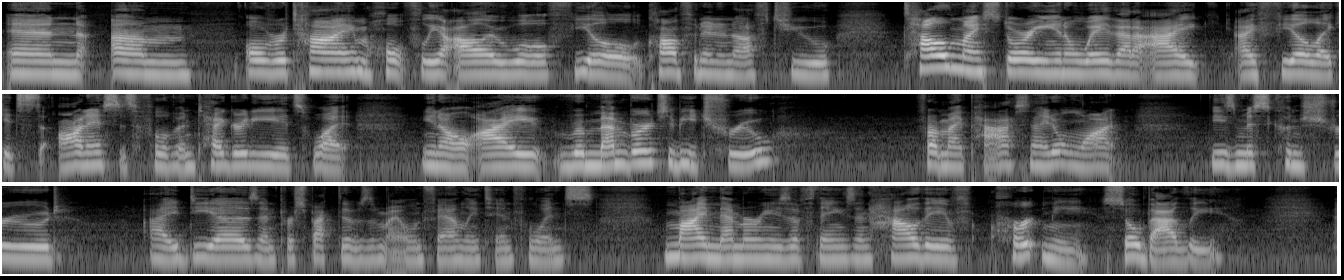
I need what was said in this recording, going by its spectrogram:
and um, over time, hopefully, I will feel confident enough to tell my story in a way that I I feel like it's honest, it's full of integrity, it's what you know I remember to be true from my past, and I don't want these misconstrued ideas and perspectives of my own family to influence my memories of things and how they've hurt me so badly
